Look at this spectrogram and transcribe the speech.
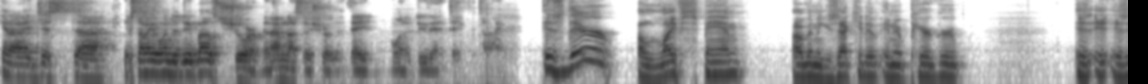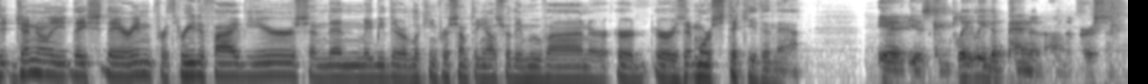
you know, I just uh, if somebody wanted to do both, sure, but I'm not so sure that they want to do that. Take the time. Is there a lifespan of an executive in a peer group? Is, is it generally they they are in for three to five years and then maybe they're looking for something else or they move on or or, or is it more sticky than that? It is completely dependent on the person.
